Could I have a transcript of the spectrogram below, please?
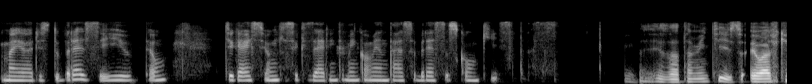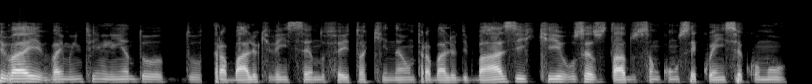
maiores do Brasil. Então, diga se um que se quiserem também comentar sobre essas conquistas. Exatamente isso. Eu acho que vai, vai muito em linha do, do trabalho que vem sendo feito aqui, né? Um trabalho de base que os resultados são consequência, como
